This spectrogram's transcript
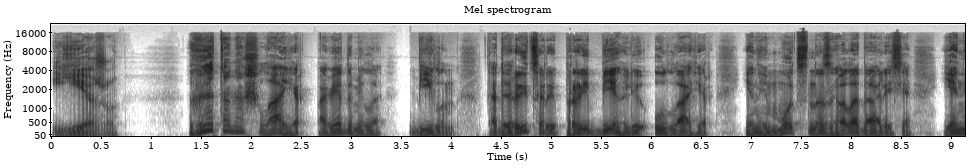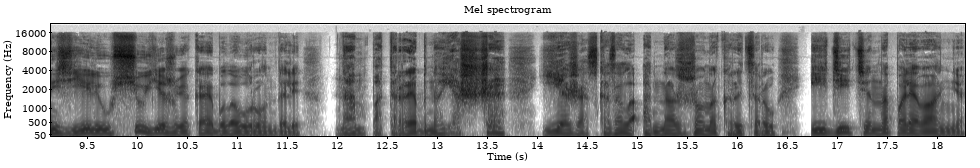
ежу. Гэта наш лагер, паведаміла Білан. Тады рыцары прыбеглі ў лагер. Яны моцна згаладаліся. Яны з'елі ўсю ежу, якая была ў рондалі. Нам патрэбна яшчэ ежа, сказала адна з жонак рыцараў. Ідзіце на паляванне.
